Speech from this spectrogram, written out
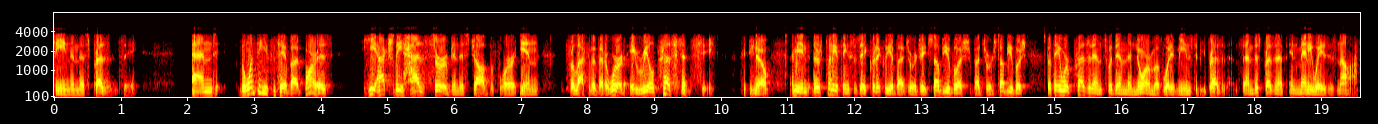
seen in this presidency. And the one thing you can say about Barr is he actually has served in this job before in, for lack of a better word, a real presidency. You know, I mean, there's plenty of things to say critically about George H.W. Bush, about George W. Bush, but they were presidents within the norm of what it means to be presidents. And this president, in many ways, is not.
